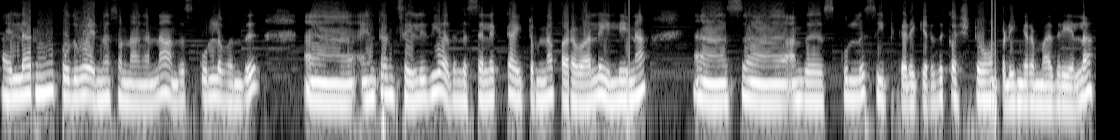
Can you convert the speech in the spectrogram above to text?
எல்லாருமே பொதுவாக என்ன சொன்னாங்கன்னா அந்த ஸ்கூலில் வந்து என்ட்ரன்ஸ் எழுதி அதில் செலக்ட் ஆகிட்டோம்னா பரவாயில்ல இல்லைன்னா ச- அந்த ஸ்கூலில் சீட் கிடைக்கிறது கஷ்டம் அப்படிங்கிற மாதிரியெல்லாம்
